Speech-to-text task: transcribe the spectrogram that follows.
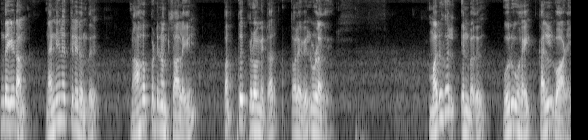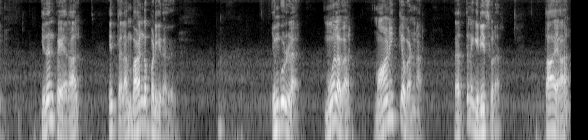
இந்த இடம் நன்னிலத்திலிருந்து நாகப்பட்டினம் சாலையில் பத்து கிலோமீட்டர் தொலைவில் உள்ளது. மருகல் என்பது ஒரு வகை கல் வாழை. இதன் பெயரால் இத்தலம் வழங்கப்படுகிறது. இங்குள்ள மூலவர் மாணிக்க வண்ணர் ரத்னகிரீஸ்வரர். தாயார்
